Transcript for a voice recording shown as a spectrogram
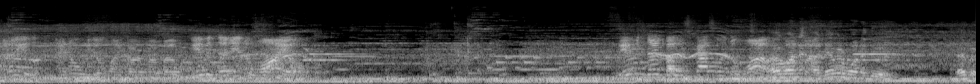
know you. I know we don't like Harmo, but we haven't done it in a while. We haven't done Bowser's Castle in a while. I want. I never want to do it, ever.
